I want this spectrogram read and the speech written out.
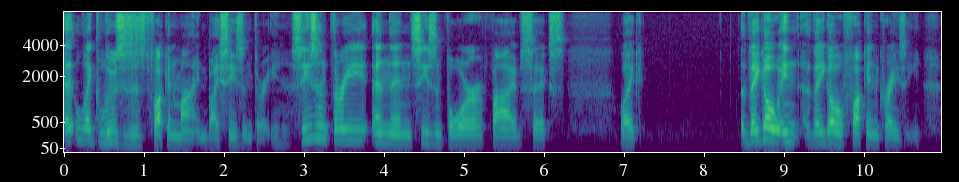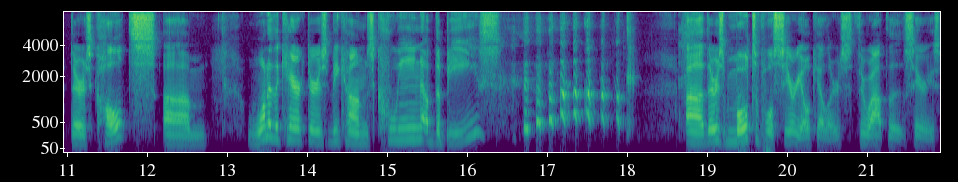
it like loses its fucking mind by season three season three and then season four five six like they go in they go fucking crazy. There's cults. Um, one of the characters becomes queen of the bees. uh, there's multiple serial killers throughout the series.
